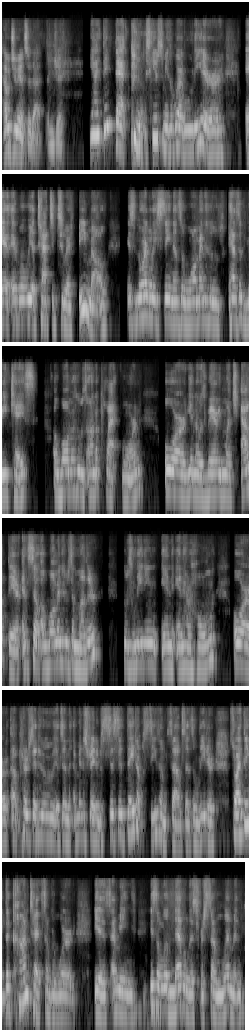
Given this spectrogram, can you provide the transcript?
How would you answer that, MJ? Yeah, I think that, excuse me, the word leader, and, and, when we attach it to a female, is normally seen as a woman who has a briefcase, a woman who's on a platform, or, you know, is very much out there. And so a woman who's a mother, who's leading in, in her home, or a person who is an administrative assistant, they don't see themselves as a leader. So I think the context of the word is, I mean, is a little nebulous for some women.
